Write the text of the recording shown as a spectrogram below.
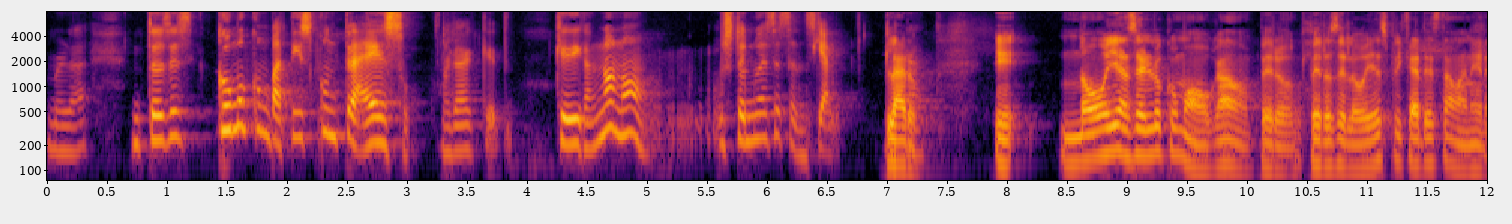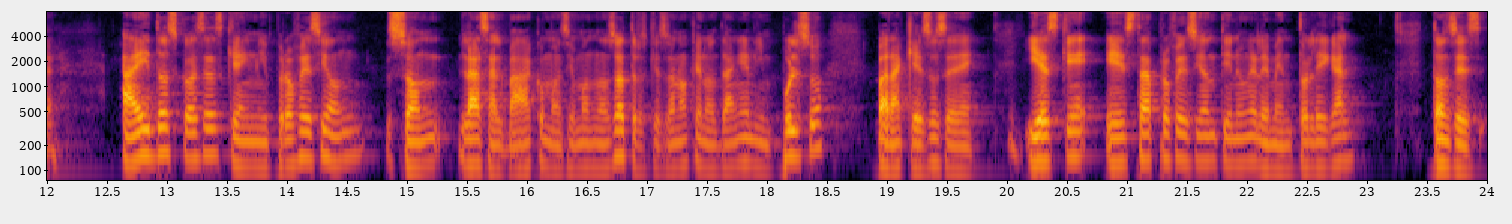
¿verdad? Entonces, ¿cómo combatís contra eso? ¿verdad? Que, que digan, no, no, usted no es esencial. Claro. Eh, no voy a hacerlo como abogado, pero, pero se lo voy a explicar de esta manera. Hay dos cosas que en mi profesión son la salvada, como decimos nosotros, que son lo que nos dan el impulso para que eso se dé. Y es que esta profesión tiene un elemento legal. Entonces,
